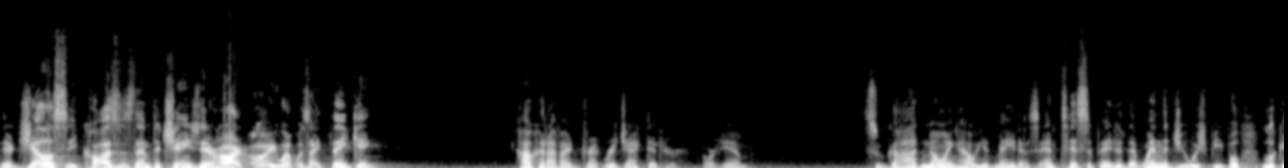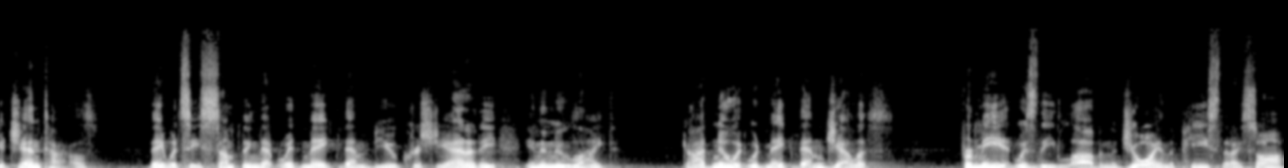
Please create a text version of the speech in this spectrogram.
their jealousy causes them to change their heart. Oi, what was I thinking? How could I have rejected her or him? So God, knowing how he had made us, anticipated that when the Jewish people look at Gentiles, they would see something that would make them view Christianity in a new light. God knew it would make them jealous. For me, it was the love and the joy and the peace that I saw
